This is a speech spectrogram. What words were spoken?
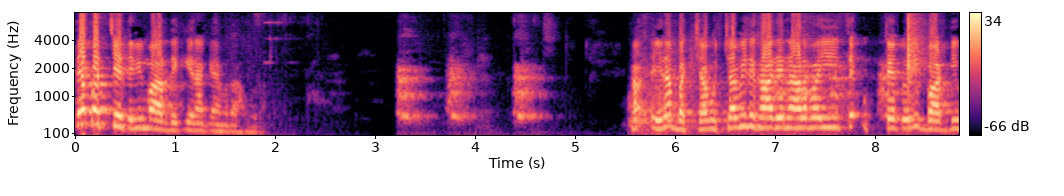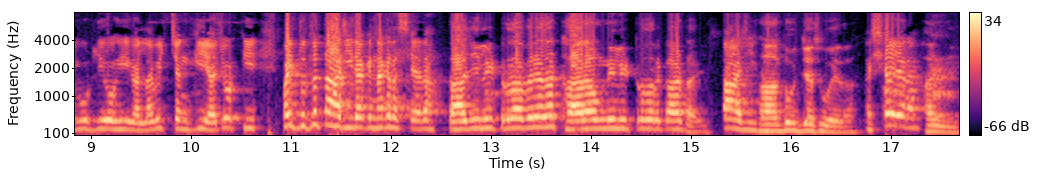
ਤੇ ਬੱਚੇ ਤੇ ਵੀ ਮਾਰ ਦੇ ਕੇਰਾ ਕੈਮਰਾ ਹੋਰ। ਹਾਂ ਇਹਦਾ ਬੱਚਾ ਬੁੱਚਾ ਵੀ ਦਿਖਾ ਦੇ ਨਾਲ ਬਾਈ ਤੇ ਉੱਤੇ ਤੋਂ ਇਹਦੀ ਬਾਡੀ ਬੂਡੀ ਉਹੀ ਗੱਲ ਆ ਵੀ ਚੰਗੀ ਆ ਝੋਟੀ। ਬਾਈ ਦੁੱਧ ਤਾਜੀ ਦਾ ਕਿੰਨਾ ਕੁ ਦੱਸਿਆ ਇਹਦਾ? ਤਾਜੀ ਲੀਟਰ ਦਾ ਵੀਰੇ ਇਹਦਾ 18-19 ਲੀਟਰ ਦਾ ਰਿਕਾਰਡ ਆ ਜੀ। ਤਾਜੀ ਦਾ? ਹਾਂ ਦੂਜੇ ਸੂਏ ਦਾ। ਅੱਛਾ ਯਾਰ। ਹਾਂਜੀ।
